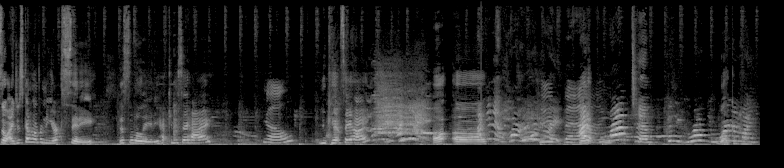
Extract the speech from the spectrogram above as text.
So I just got home from New York City. This little lady, can you say hi? No. You can't say hi? Uh oh. I grabbed him because he grabbed me Welcome right in my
